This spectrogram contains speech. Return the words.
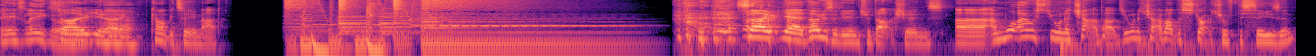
It is legal. so you know Yeah. can't be too mad. so yeah, those are the introductions. Uh, and what else do you want to chat about? Do you want to chat about the structure of the season?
